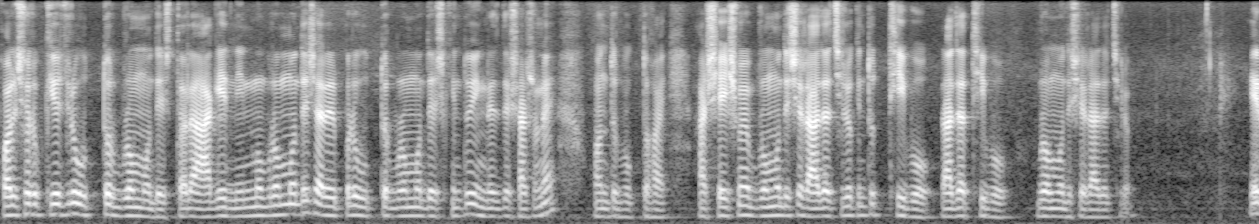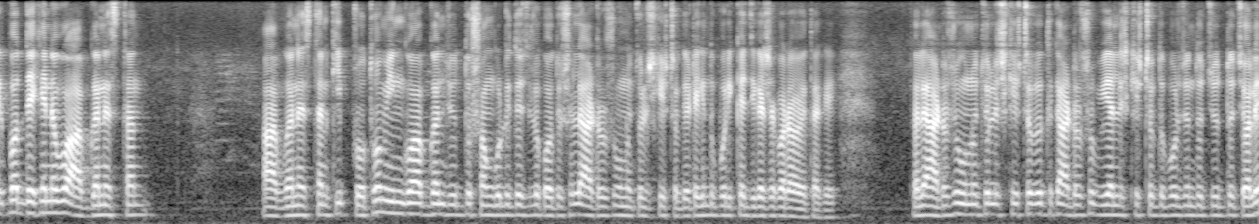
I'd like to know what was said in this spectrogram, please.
ফলস্বরূপ কী হয়েছিল? উত্তর ব্রহ্মদেশ তাহলে আগে নিম্ন ব্রহ্মদেশ আর এরপরে উত্তর ব্রহ্মদেশ কিন্তু ইংরেজদের শাসনে অন্তর্ভুক্ত হয়। আর সেই সময় ব্রহ্মদেশের রাজা ছিল কিন্তু থিবো। রাজা থিবো ব্রহ্মদেশের রাজা ছিল। এরপর দেখে নেব আফগানিস্তান। আফগানিস্তান কি প্রথম ইঙ্গো আফগান যুদ্ধ সংগঠিত ছিল কত সালে? আঠারোশো উনচল্লিশ খ্রিস্টাব্দে। এটা কিন্তু পরীক্ষায় জিজ্ঞাসা করা হয়ে থাকে। তাহলে আঠারোশো উনচল্লিশ খ্রিস্টাব্দ থেকে আঠারোশো বিয়াল্লিশ খ্রিস্টাব্দ পর্যন্ত যুদ্ধ চলে।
